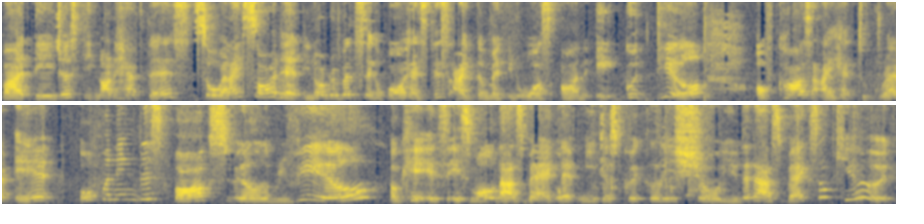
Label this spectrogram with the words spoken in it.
but they just did not have this so when I saw that you know Ribbon Singapore has this item and it was on a good deal of course, I had to grab it. Opening this box will reveal... Okay, it's a small dust bag. Let me just quickly show you the dust bag. So cute!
